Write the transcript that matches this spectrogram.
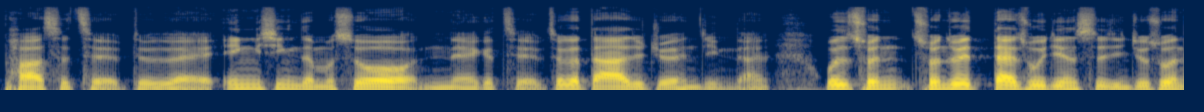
？positive，对不对？阴性怎么说？negative，这个大家就觉得很简单。我是纯纯粹带出一件事情，就是说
